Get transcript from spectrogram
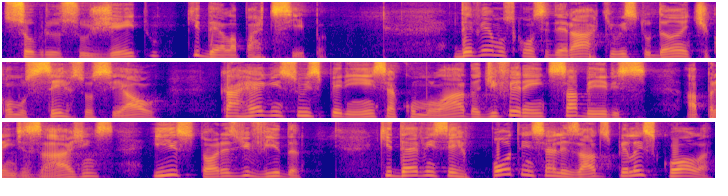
sobre o sujeito que dela participa. Devemos considerar que o estudante, como ser social, carrega em sua experiência acumulada diferentes saberes, aprendizagens e histórias de vida, que devem ser potencializados pela escola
